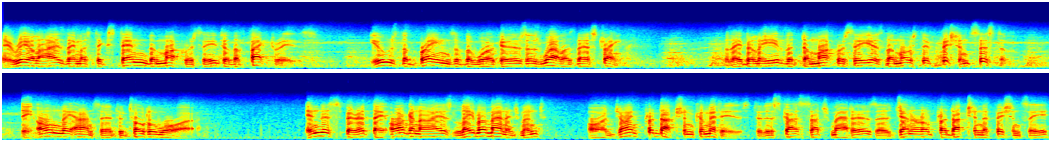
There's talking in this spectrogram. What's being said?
they realize they must extend democracy to the factories, use the brains of the workers as well as their strength. For they believe that democracy is the most efficient system the only answer to total war. In this spirit, they organize labor management or joint production committees to discuss such matters as general production efficiency,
